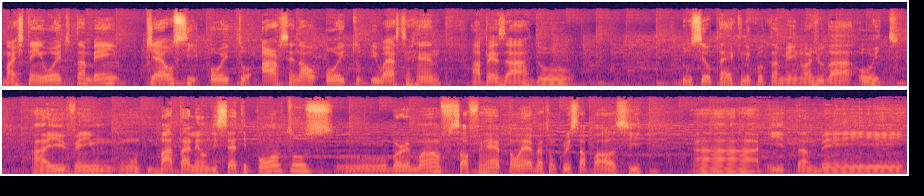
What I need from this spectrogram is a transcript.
mas tem 8 também. Chelsea 8, Arsenal 8 e West Ham, apesar do do seu técnico também não ajudar, 8. Aí vem um, um batalhão de 7 pontos, o Bournemouth, Southampton, Everton, Crystal Palace ah, e também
